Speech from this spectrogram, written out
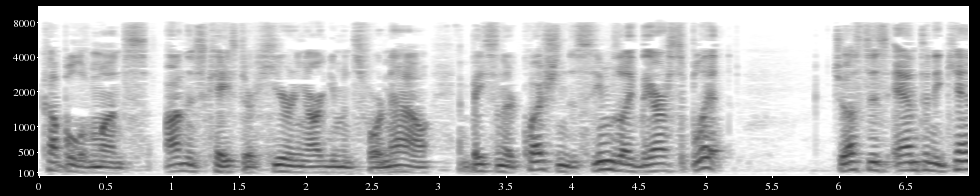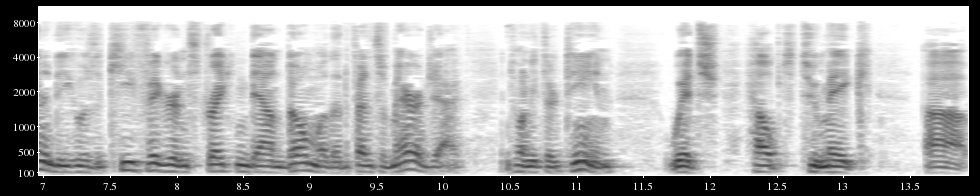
couple of months on this case they're hearing arguments for now, and based on their questions, it seems like they are split. Justice Anthony Kennedy, who was a key figure in striking down DOMA, the Defense of Marriage Act, in 2013, which helped to make uh,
